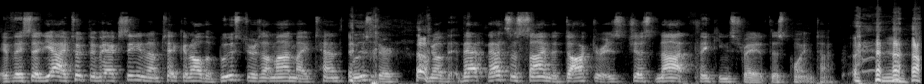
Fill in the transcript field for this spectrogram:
If they said, "Yeah, I took the vaccine and I'm taking all the boosters. I'm on my tenth booster," you know th- that that's a sign the doctor is just not thinking straight at this point in time.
